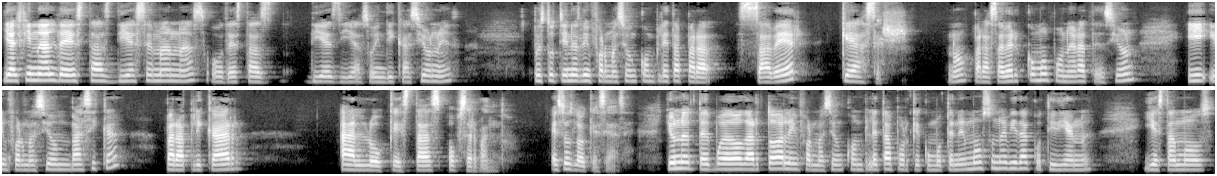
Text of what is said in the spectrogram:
Y al final de estas 10 semanas o de estas 10 días o indicaciones, pues tú tienes la información completa para saber qué hacer, ¿no? Para saber cómo poner atención y información básica para aplicar a lo que estás observando. Eso es lo que se hace. Yo no te puedo dar toda la información completa porque como tenemos una vida cotidiana y estamos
